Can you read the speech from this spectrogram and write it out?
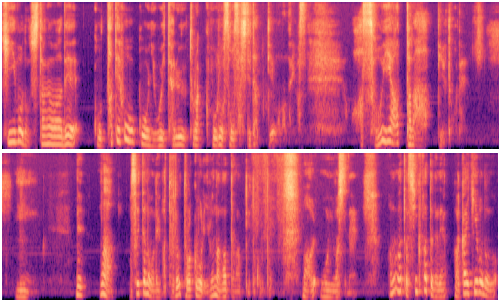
キーボードの下側で、こう縦方向に置いてあるトラックボールを操作してたっていうものになります。あ、そういやあったなっていうところで。うん。で、まあ、そういったのもね、まあ、トラックボールいろんなのあったなっていうところと、まあ、思いましてね。あと、シンクパッドでね、赤いキーボードの、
